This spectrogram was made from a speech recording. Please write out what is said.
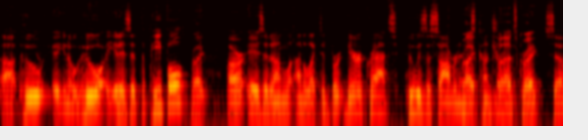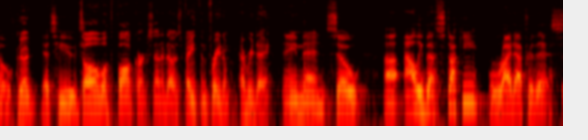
Uh, who you know? Who is it? The people, Right. Or is it un- unelected bu- bureaucrats? Who is the sovereign in this Right. country? No, that's great. So good. That's huge. It's all what the Falkirk Center does: faith and freedom every day. Amen. So, uh, Allie Beth Stuckey, right after this.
